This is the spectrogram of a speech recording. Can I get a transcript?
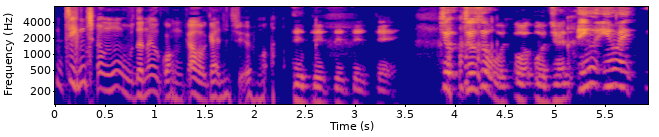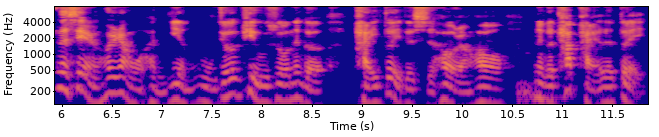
金城武的那个广告的感觉吗？对对对对对，就就是我我我觉得，因为因为那些人会让我很厌恶，就是譬如说那个排队的时候，然后那个他排了队，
